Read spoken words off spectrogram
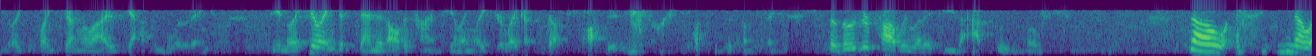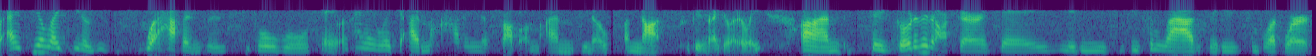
you know, like just like generalized gas and bloating. You know, like feeling distended all the time, feeling like you're like a stuffed sausage, into something. So those are probably what I see the absolute most. So, you know, I feel like, you know, you, what happens is people will say, okay, like I'm having this problem. I'm, you know, I'm not pooping regularly. Um, so go to the doctor, say maybe do some labs, maybe some blood work.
